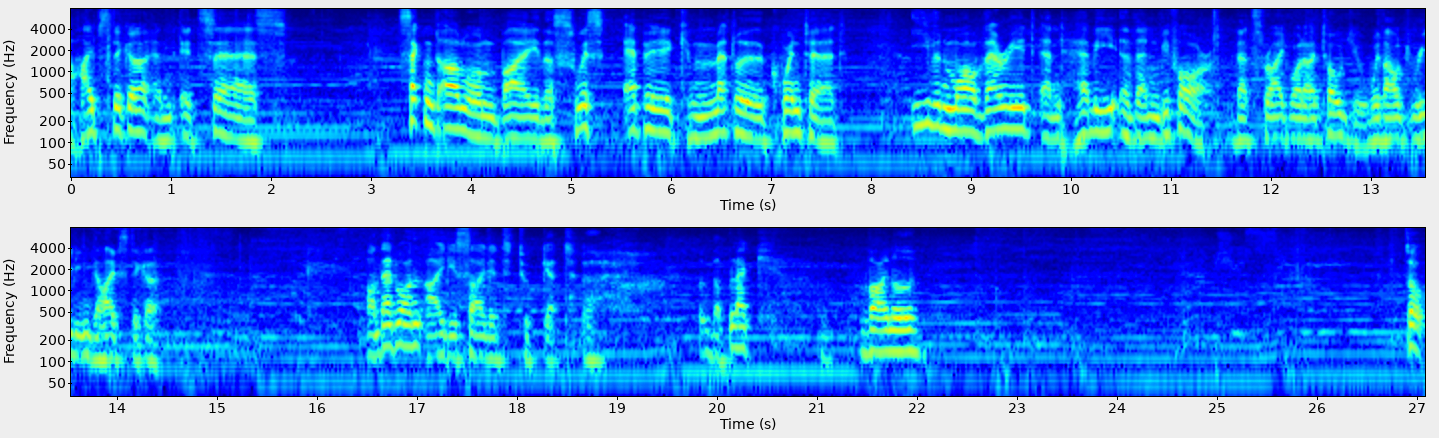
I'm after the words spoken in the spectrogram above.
a hype sticker and it says second album by the Swiss epic metal quintet even more varied and heavy than before. That's right what I told you without reading the hype sticker. On that one I decided to get uh, the black vinyl. So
